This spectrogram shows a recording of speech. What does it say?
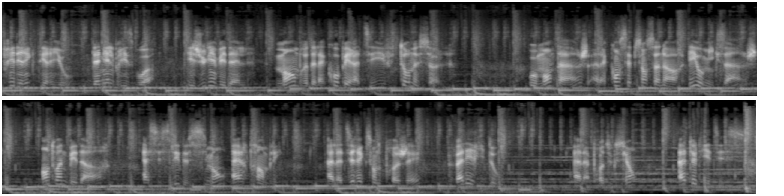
Frédéric Thériault, Daniel Brisebois et Julien Védel, membres de la coopérative Tournesol. Au montage, à la conception sonore et au mixage, Antoine Bédard, assisté de Simon R. Tremblay. À la direction de projet, Valérie Do. À la production, Atelier 10.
